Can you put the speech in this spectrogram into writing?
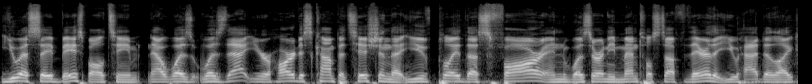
USA baseball team. Now, was was that your hardest competition that you've played thus far? And was there any mental stuff there that you had to like,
